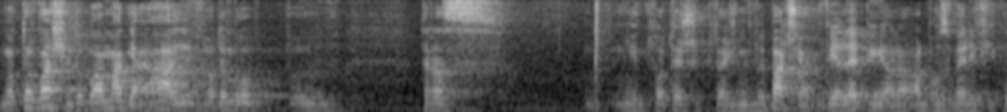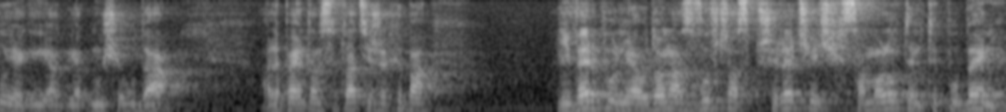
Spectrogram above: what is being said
No to właśnie, to była magia. Aha, potem było, teraz to też ktoś mi wybaczy, jak wie lepiej, albo zweryfikuje, jak, jak mu się uda, ale pamiętam sytuację, że chyba Liverpool miał do nas wówczas przylecieć samolotem typu Benin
